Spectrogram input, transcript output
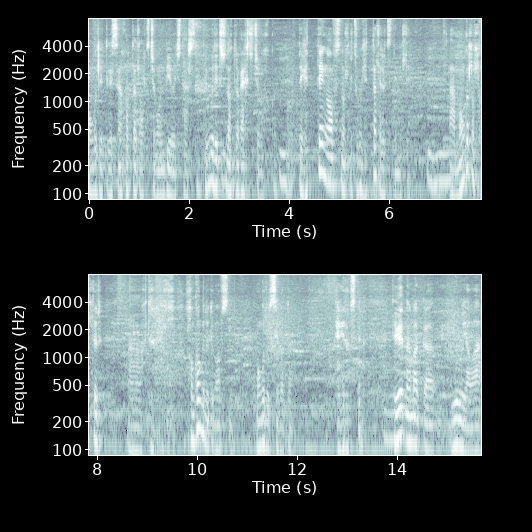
Монгол эдгээс анхудаа л олдож байгаа үн бий байж таарсан. Тэгвэл эд чинь дотор гайхчихж байгаа байхгүй. Тэгээ хятадын офис нь болохоор зөвхөн хятадаар хариуцдаг юм лээ. А Монгол болохоор Хонконгд үүдэг офис нь Монгол улсыг одоо хариуцдаг. Тэгээд намайг юу руу яваа.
